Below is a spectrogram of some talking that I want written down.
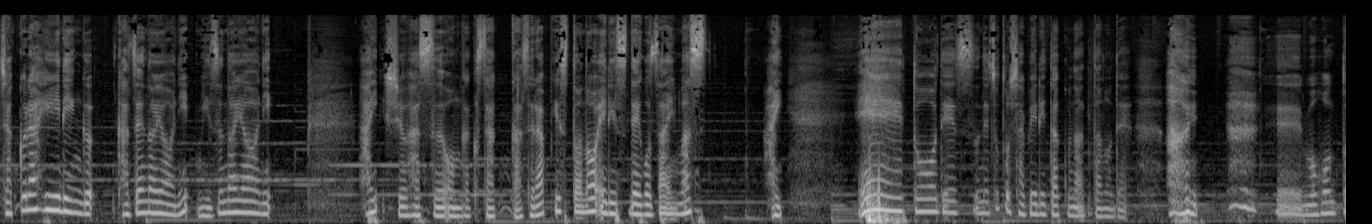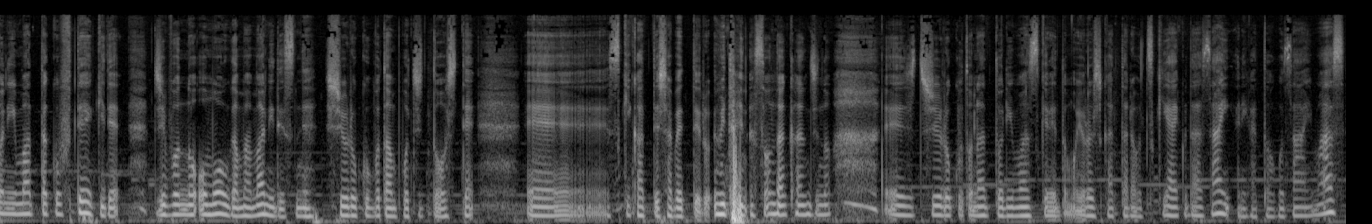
チャクラヒーリング風のように水のように。はい周波数音楽作家セラピストのエリスでございます。はい。えーとですねちょっと喋りたくなったのではい。えー、もう本当に全く不定期で自分の思うがままにですね収録ボタンポチッと押して、えー、好き勝手喋ってるみたいなそんな感じの、えー、収録となっておりますけれどもよろしかったらお付き合いください。ありがとうございます。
